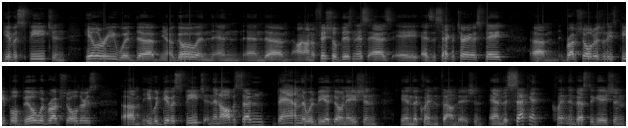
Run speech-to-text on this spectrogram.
give a speech and Hillary would, uh, you know, go and and and um, on official business as a as a Secretary of State, um, rub shoulders with these people. Bill would rub shoulders. Um, he would give a speech, and then all of a sudden, bam, there would be a donation in the Clinton Foundation. And the second Clinton investigation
